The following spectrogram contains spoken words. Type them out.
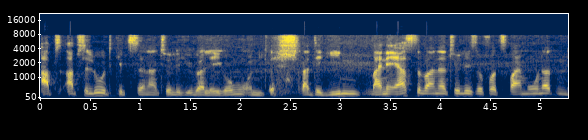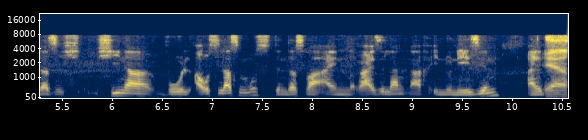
ab, absolut gibt es da natürlich Überlegungen und Strategien. Meine erste war natürlich so vor zwei Monaten, dass ich China wohl auslassen muss, denn das war ein Reiseland nach Indonesien als ja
